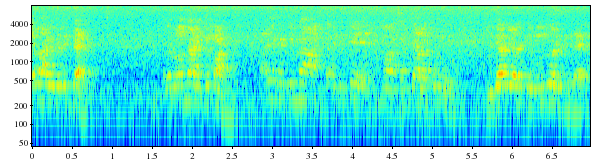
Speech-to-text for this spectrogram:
ಕಲಾವಿದರಿದ್ದಾರೆ. ಅದನ್ನು ಹೊಂದಾಣಿಕೆ ಮಾಡಬೇಕು. ಆಯಕಟ್ಟಿನ ಇದಕ್ಕೆ ನಮ್ಮ ಸಂಚಾಲಕರು ಈಗಾಗಲೇ ಅದಕ್ಕೆ ಮುಂದುವರೆದಿದ್ದಾರೆ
